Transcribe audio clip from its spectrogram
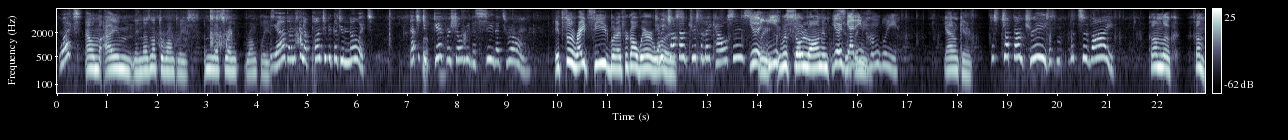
What? Um, I'm, and that's not the wrong place. I mean, that's wrong, wrong place. Yeah, then I'm just gonna punch you because you know it. That's what you get for showing me the seed. That's wrong. It's the right seed, but I forgot where it Can was. Can we chop down trees to make houses? You're, Wait, you, it was so you're, long and You're since I getting made- hungry. Yeah, I don't care. Just chop down trees. Let's, let's survive. Come look. Come.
